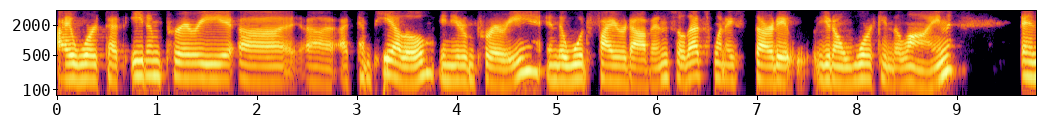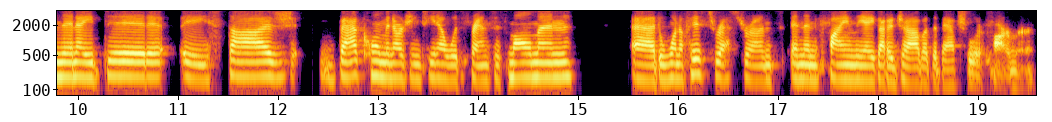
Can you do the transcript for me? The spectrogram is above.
I worked at Eden Prairie uh, uh, at Tempiello in Eden Prairie in the wood-fired oven. So that's when I started, you know, working the line. And then I did a stage back home in Argentina with Francis Mallmann at one of his restaurants. And then finally, I got a job at The Bachelor Farmer.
